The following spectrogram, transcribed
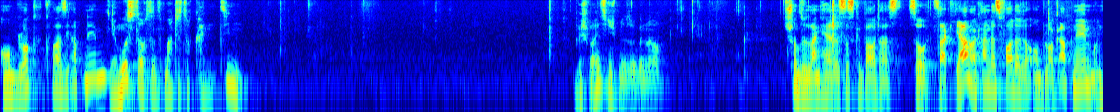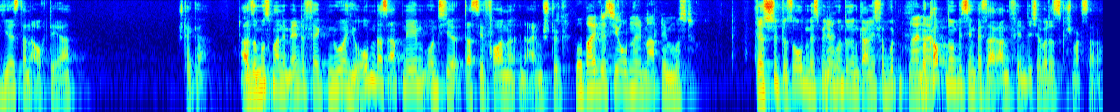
en bloc quasi abnehmen. Ja, muss doch, sonst macht das doch keinen Sinn. Ich weiß nicht mehr so genau. Schon so lange her, dass du es gebaut hast. So, zack. Ja, man kann das vordere en bloc abnehmen und hier ist dann auch der Stecker. Also muss man im Endeffekt nur hier oben das abnehmen und hier das hier vorne in einem Stück. Wobei du das hier oben nicht immer abnehmen musst. Das stimmt, das oben ist mit Ne? dem unteren gar nicht verbunden. Nein, man nein. kommt nur ein bisschen besser ran, finde ich, aber das ist Geschmackssache.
